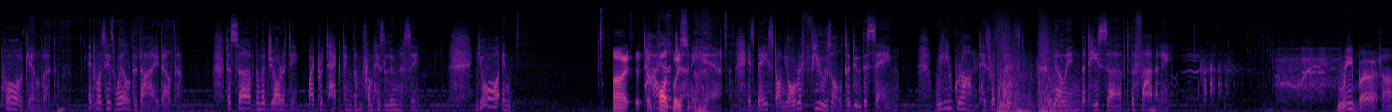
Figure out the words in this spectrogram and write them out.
Poor Gilbert. It was his will to die, Delta. To serve the majority by protecting them from his lunacy. Your Uh, uh, entire pause, please. journey here is based on your refusal to do the same. Will you grant his request, knowing that he served the family? Rebirth, huh?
